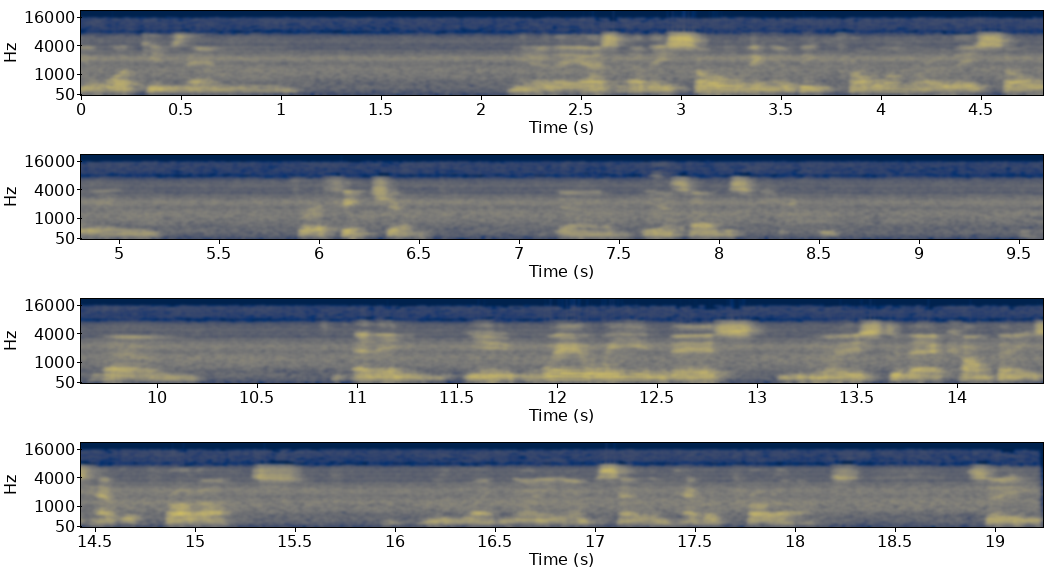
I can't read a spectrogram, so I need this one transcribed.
you know, what gives them, you know, they are, are they solving a big problem or are they solving for a feature uh, in yeah. cybersecurity? Mm-hmm. Um, and then you know, where we invest, most of our companies have a product, like 99% of them have a product. So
